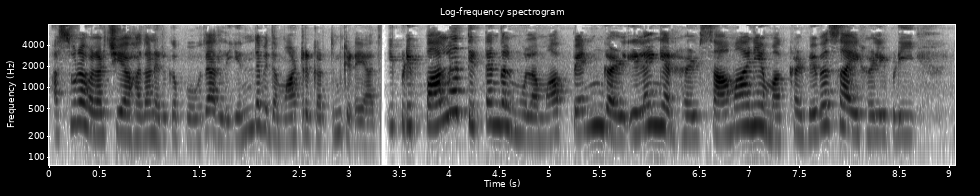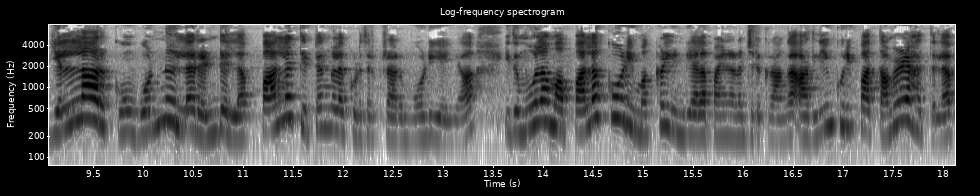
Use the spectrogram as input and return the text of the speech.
அசுர வளர்ச்சியாக தான் இருக்க போகுது. அதுல எந்தவித மாற்று கருத்தும் கிடையாது. இப்படி பல திட்டங்கள் மூலமா பெண்கள் இளைஞர்கள் சாமானிய மக்கள் விவசாயிகள் இப்படி எல்லாருக்கும் ஒன்று இல்லை ரெண்டு இல்லை பல திட்டங்களை கொடுத்துருக்கிறாரு மோடி ஐயா. இது மூலமாக பல கோடி மக்கள் இந்தியாவில் பயனடைஞ்சிருக்கிறாங்க. அதுலேயும் குறிப்பாக தமிழகத்தில்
